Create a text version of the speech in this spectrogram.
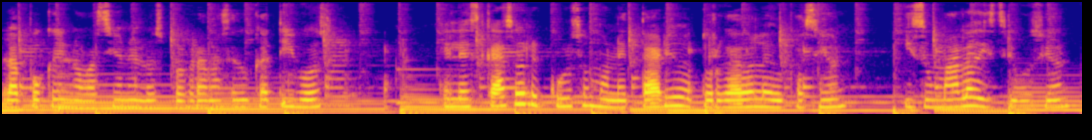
la poca innovación en los programas educativos, el escaso recurso monetario otorgado a la educación y su mala distribución,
